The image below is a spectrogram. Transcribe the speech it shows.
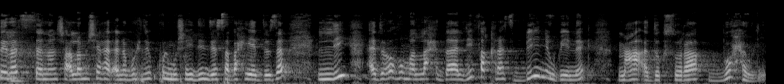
طيلة السنة. إن شاء الله ماشي غير أنا بوحدي وكل المشاهدين ديال صباحيه دوزه اللي أدعوهم اللحظة لفقره بيني وبينك مع الدكتورة بوحولي.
